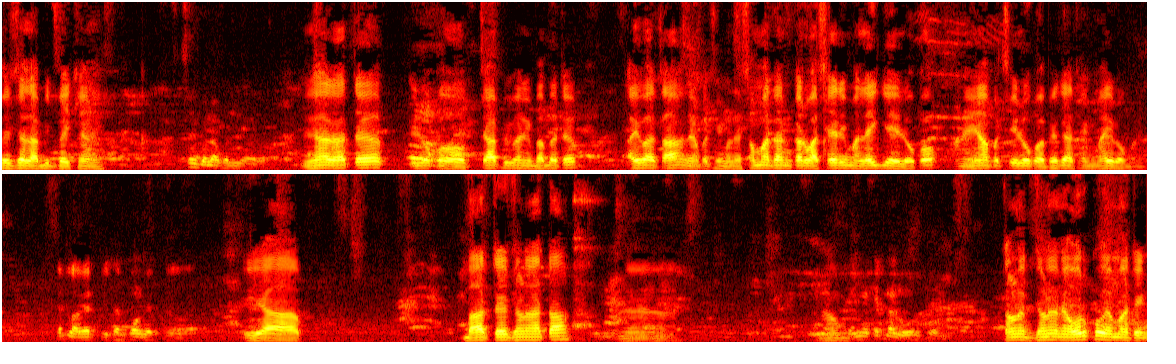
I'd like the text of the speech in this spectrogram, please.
ફેઝલ આબિદભાઈ ખ્યાણી શું ત્યાં રાતે એ લોકો ચા પીવાની બાબતે આવ્યા હતા અને પછી મને સમાધાન કરવા શેરીમાં લઈ ગયા એ લોકો અને ત્યાં પછી એ લોકો ભેગા થઈને માર્યો મને. કેટલા વ્યક્તિ હતા? કોણ વ્યક્તિ એ આ બાર તેર જણા હતા અને ત્રણેક જણાને ઓળખો એમાંથી.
